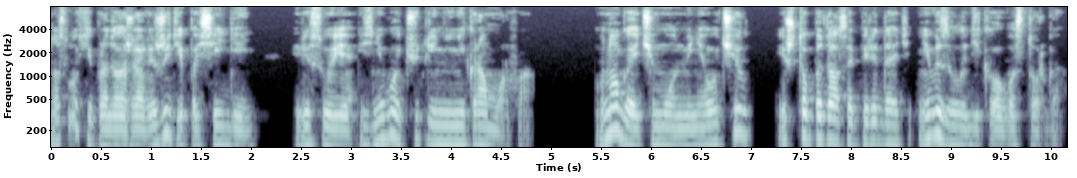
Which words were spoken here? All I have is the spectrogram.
Но слухи продолжали жить и по сей день, рисуя из него чуть ли не некроморфа. Многое, чему он меня учил и что пытался передать, не вызвало дикого восторга.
